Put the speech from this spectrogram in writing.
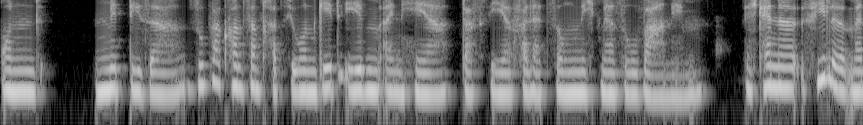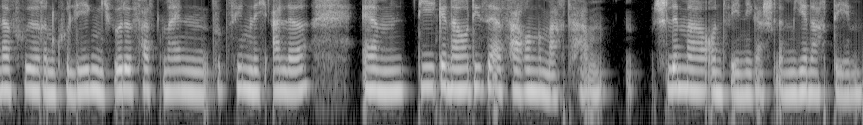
Und mit dieser Superkonzentration geht eben einher, dass wir Verletzungen nicht mehr so wahrnehmen. Ich kenne viele meiner früheren Kollegen, ich würde fast meinen, so ziemlich alle, ähm, die genau diese Erfahrung gemacht haben. Schlimmer und weniger schlimm, je nachdem.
